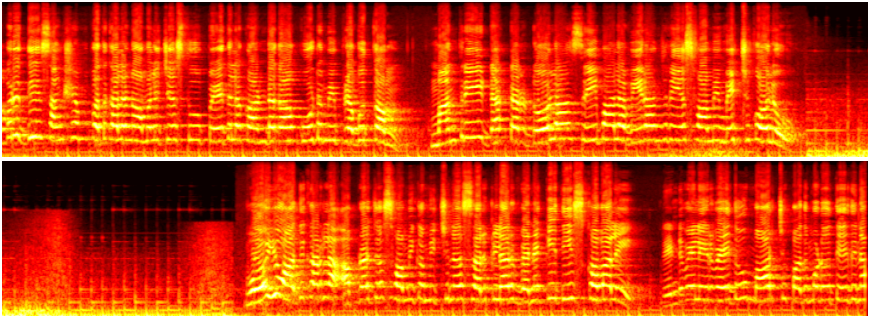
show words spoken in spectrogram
అభివృద్ధి సంక్షేమ పథకాలను అమలు చేస్తూ పేదలకు అండగా కూటమి ప్రభుత్వం. మంత్రి డాక్టర్ డోలా శ్రీబాల వీరాంజనేయ స్వామి మెచ్చుకోలు. ఓయూ అధికారుల అప్రజాస్వామికం ఇచ్చిన సర్క్యులర్ వెనక్కి తీసుకోవాలి. రెండు వేల ఇరవై ఐదు మార్చి పదమూడవ తేదీన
